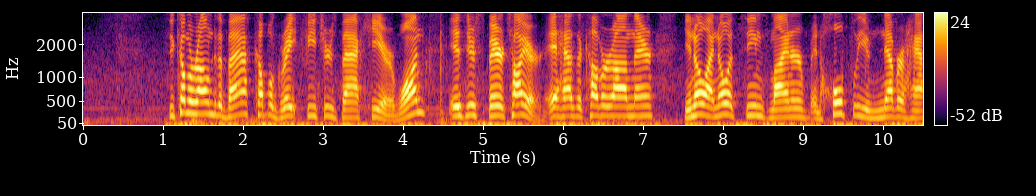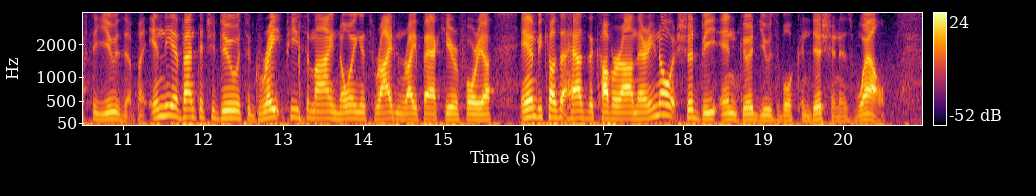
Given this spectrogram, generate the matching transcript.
So you come around to the back, couple great features back here. One is your spare tire. It has a cover on there. You know, I know it seems minor and hopefully you never have to use it, but in the event that you do, it's a great peace of mind knowing it's riding right back here for you. And because it has the cover on there, you know it should be in good usable condition as well.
